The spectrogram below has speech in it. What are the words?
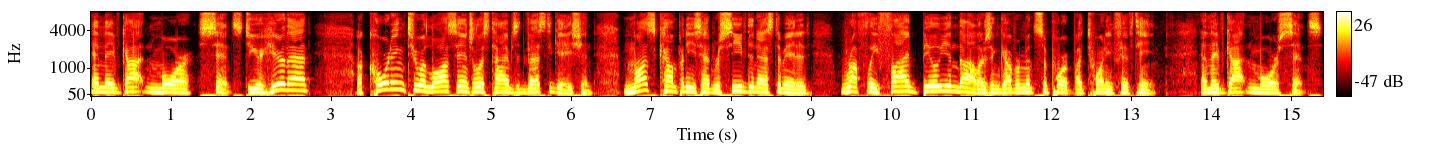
and they've gotten more since. Do you hear that? According to a Los Angeles Times investigation, Musk companies had received an estimated roughly $5 billion in government support by 2015, and they've gotten more since.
